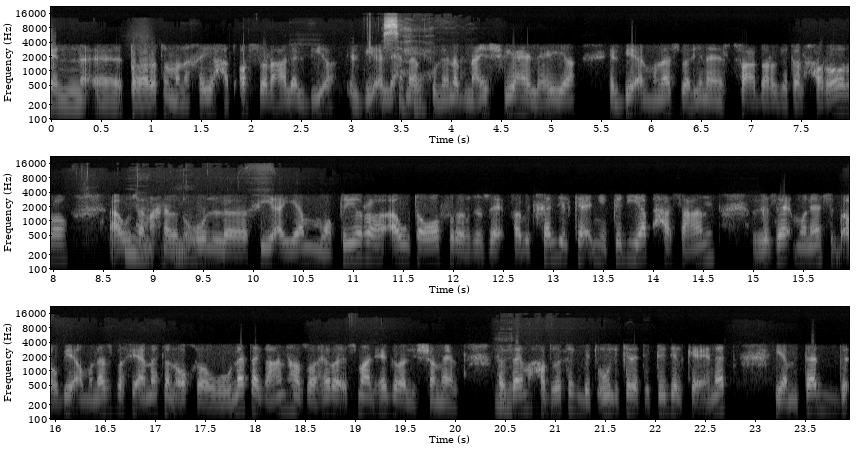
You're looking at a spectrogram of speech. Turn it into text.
إن آه، التغيرات المناخية هتأثر على البيئة، البيئة اللي إحنا صحيح. كلنا بنعيش فيها اللي هي البيئة المناسبة لنا ارتفاع درجة الحرارة أو زي نعم. ما إحنا نعم. بنقول في أيام مطيرة أو توافر الغذاء فبتخلي الكائن يبتدي يبحث عن غذاء مناسب أو بيئة مناسبة في أماكن أخرى ونتج عنها ظاهرة اسمها الهجرة للشمال. فزي ما حضرتك بتقولي كده تبتدي الكائنات يمتد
